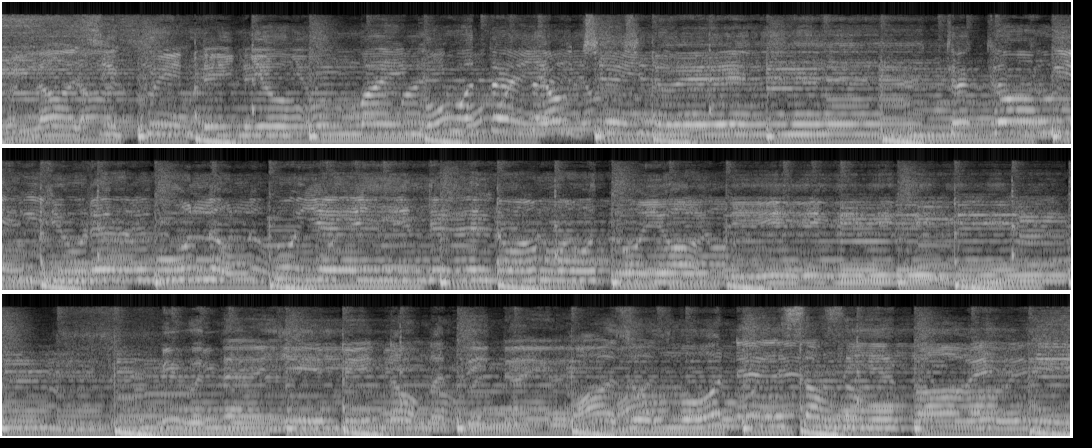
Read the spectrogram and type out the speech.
ဝလာရှိခွင့်တိမ်ညုံမိုင်မိုးဝတန်ရောက်ချိန်တွေတကောင်းငင်ယူတဲ့မိုးလုံးကိုရဲ့ရင်တဲ့လွမ်းမိုးတော်ရောနေမိဝတန်ရင်မင်းတော့မသိနိုင်ဝါစုံမိုးနဲ့ဆောင်နေပါပဲ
